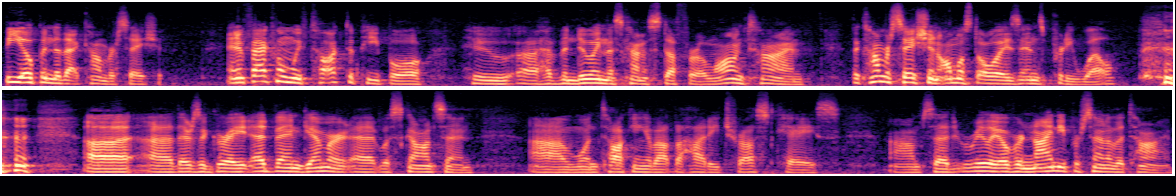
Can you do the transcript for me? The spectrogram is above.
be open to that conversation. And in fact, when we've talked to people who uh, have been doing this kind of stuff for a long time, the conversation almost always ends pretty well. uh, uh, there's a great Ed Van Gemert at Wisconsin uh, when talking about the HathiTrust case, um, said really over 90% of the time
